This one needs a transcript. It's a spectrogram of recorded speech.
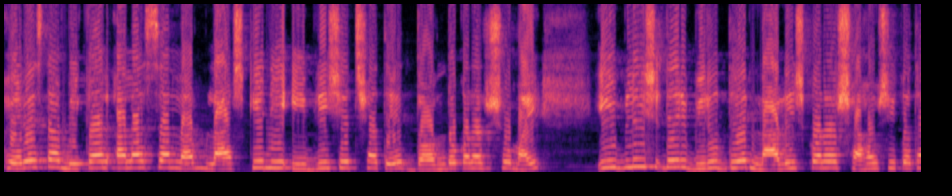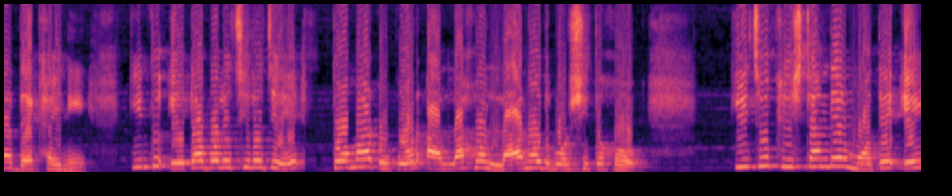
ফেরেস্তা মিকাল আলাহিসাল্লাম লাশকে নিয়ে ইবলিশের সাথে দ্বন্দ্ব করার সময় ইবলিশদের বিরুদ্ধে নালিশ করার সাহসিকতা দেখায়নি। কিন্তু এটা বলেছিল যে, তোমার উপর আল্লাহর লানত বর্ষিত হোক। কিছু খ্রিস্টানদের মতে, এই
